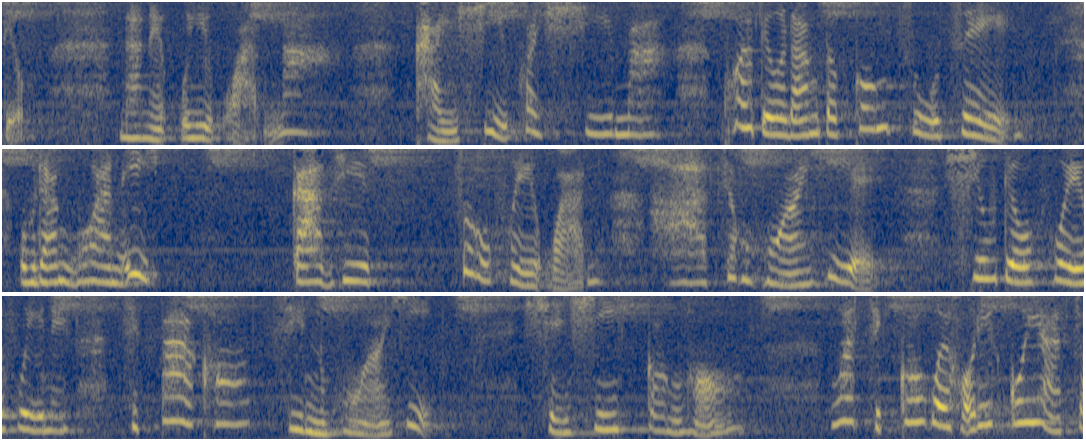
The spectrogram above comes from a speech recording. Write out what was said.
到咱的委员呐，开始发心嘛，看到人都讲自在，有人愿意加入做会员，啊，真欢喜的。收到会费呢，一百块真欢喜。先生讲吼，我一个月互你几啊十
